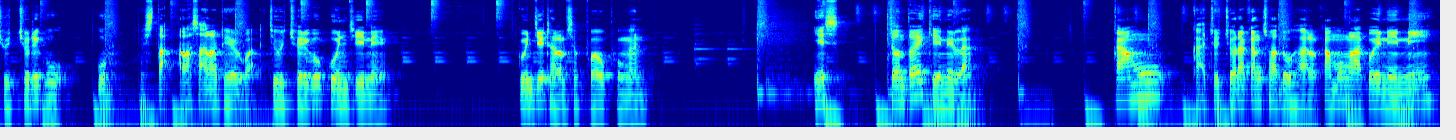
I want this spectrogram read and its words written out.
jujur itu uh wis tak rasakno dhewe Pak. Jujur itu kunci nih kunci dalam sebuah hubungan. Yes contohnya gini lah. Kamu gak jujur akan suatu hal. Kamu ngelakuin ini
